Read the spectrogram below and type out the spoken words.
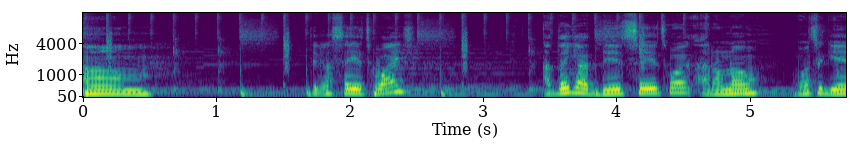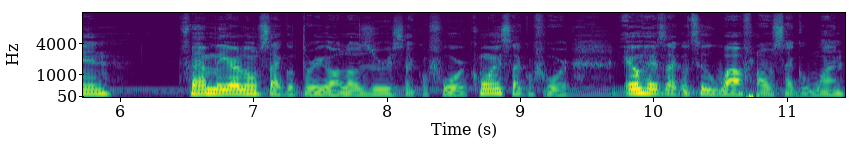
um did I say it twice? I think I did say it twice. I don't know. Once again, Family Heirloom Cycle 3, All Jewelry Cycle 4, Coin Cycle 4, Arrowhead Cycle 2, Wildflower Cycle 1,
